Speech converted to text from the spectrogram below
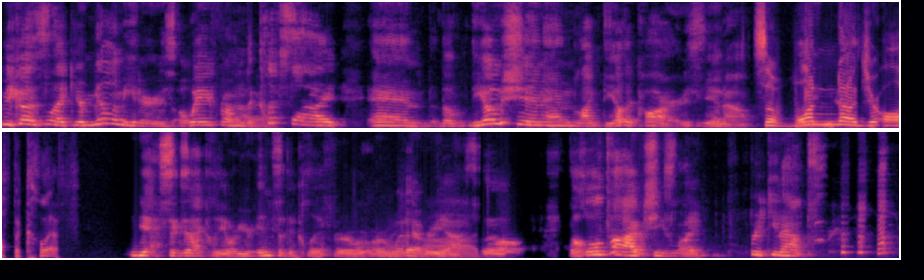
because like you're millimeters away from Oh, the yeah. cliffside and the the ocean and like the other cars, you know. So one nudge, you're off the cliff. Yes, exactly. Or you're into the cliff or, Oh or my whatever. Yeah. So the whole time she's like freaking out.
